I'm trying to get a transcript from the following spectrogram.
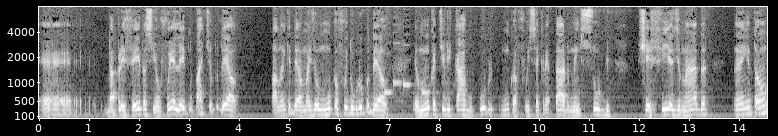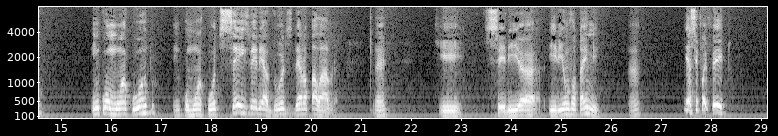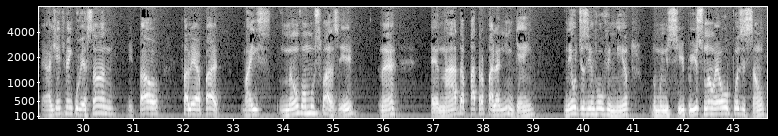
é, da prefeita, assim, eu fui eleito no partido dela, palanque dela, mas eu nunca fui do grupo dela. Eu nunca tive cargo público, nunca fui secretário, nem sub, chefia de nada. Né? Então, em comum acordo, em comum acordo, seis vereadores deram a palavra. Né? que seria iriam votar em mim. Né? E assim foi feito. É, a gente vem conversando e tal. Falei, rapaz, mas não vamos fazer né, é, nada para atrapalhar ninguém, nem o desenvolvimento do município. Isso não é oposição.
